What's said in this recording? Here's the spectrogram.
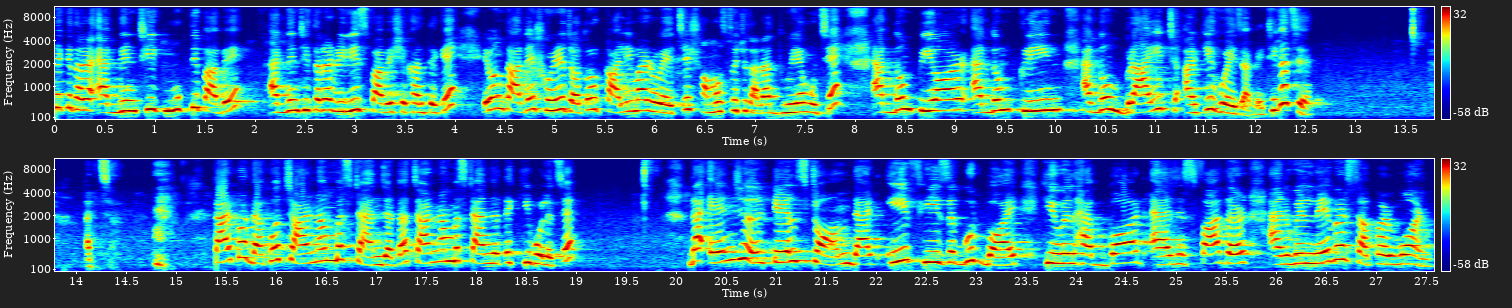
থেকে তারা একদিন ঠিক মুক্তি পাবে। একদিন ঠিক তারা রিলিজ পাবে সেখান থেকে এবং তাদের শরীরে যত কালিমা রয়েছে, সমস্ত কিছু তারা ধুয়ে মুছে একদম পিওর একদম ক্লিন একদম ব্রাইট আর কি হয়ে যাবে, ঠিক আছে? আচ্ছা। তারপর দেখো, চার নাম্বার স্ট্যান্ডাটা চার নাম্বার স্ট্যান্ডাতে কি বলেছে? The angel tells Tom that if he is a good boy, he will have God as his father and will never suffer want.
